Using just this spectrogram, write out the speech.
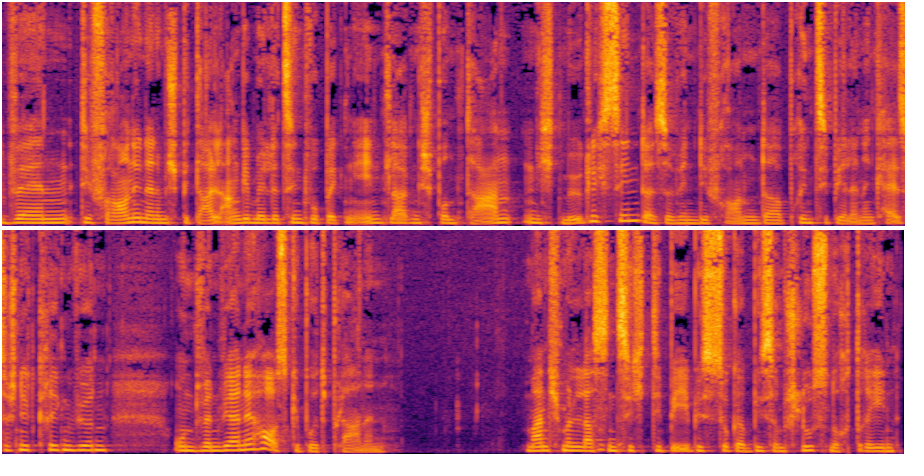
wenn die Frauen in einem Spital angemeldet sind, wo Beckenendlagen spontan nicht möglich sind, also wenn die Frauen da prinzipiell einen Kaiserschnitt kriegen würden und wenn wir eine Hausgeburt planen. Manchmal lassen sich die Babys sogar bis am Schluss noch drehen.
